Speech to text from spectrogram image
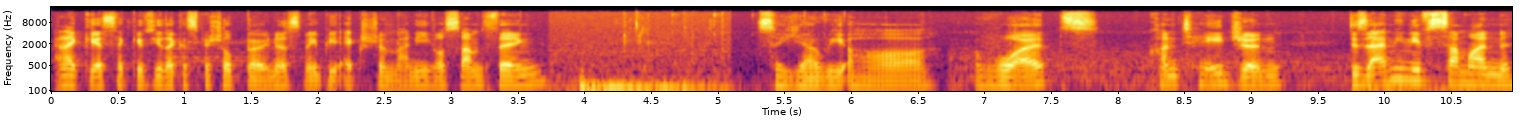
And I guess that gives you like a special bonus, maybe extra money or something. So yeah, we are... What? Contagion? Does that mean if someone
